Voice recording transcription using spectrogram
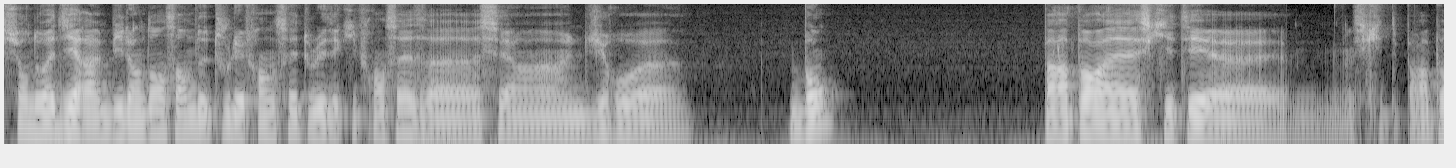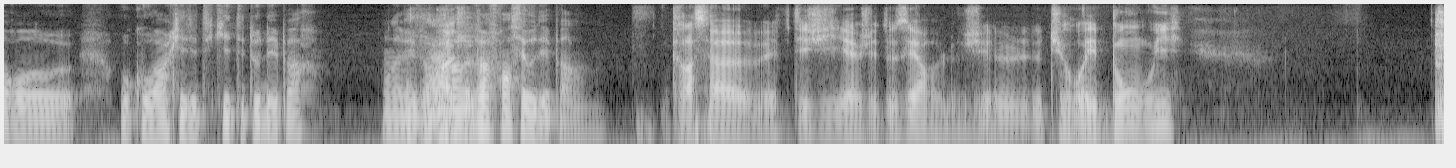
si on doit dire un bilan d'ensemble de tous les Français, toutes les équipes françaises, euh, c'est un, Giro euh, bon par rapport à ce qui était, ce qui, par rapport aux au coureurs qui étaient, qui étaient au départ. On avait 20, Français au départ. Grâce à FDJ et à G2R, le, le Giro est bon, oui.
